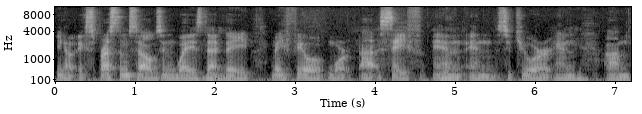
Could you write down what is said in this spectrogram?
you know, express themselves in ways that they may feel more uh, safe and and secure, and um,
